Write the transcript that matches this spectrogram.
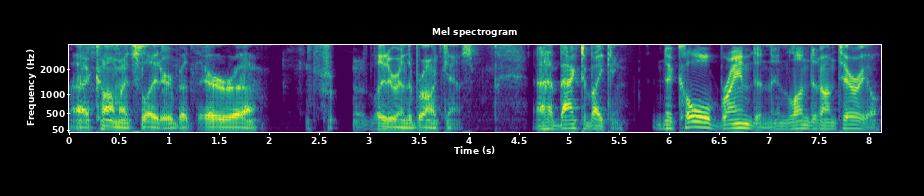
uh, comments later, but they're uh, f- later in the broadcast. Uh, back to biking. Nicole Brandon in London, Ontario.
